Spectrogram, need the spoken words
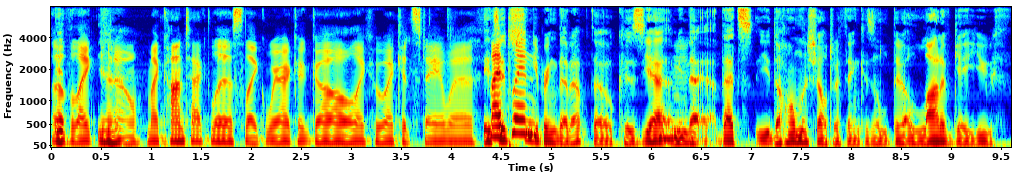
of It- like yeah. you know my contact list, like where I could go, like who I could stay with. It's My interesting plan- you bring that up though, because yeah, I mean that that's the homeless shelter thing. Because there are a lot of gay youth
